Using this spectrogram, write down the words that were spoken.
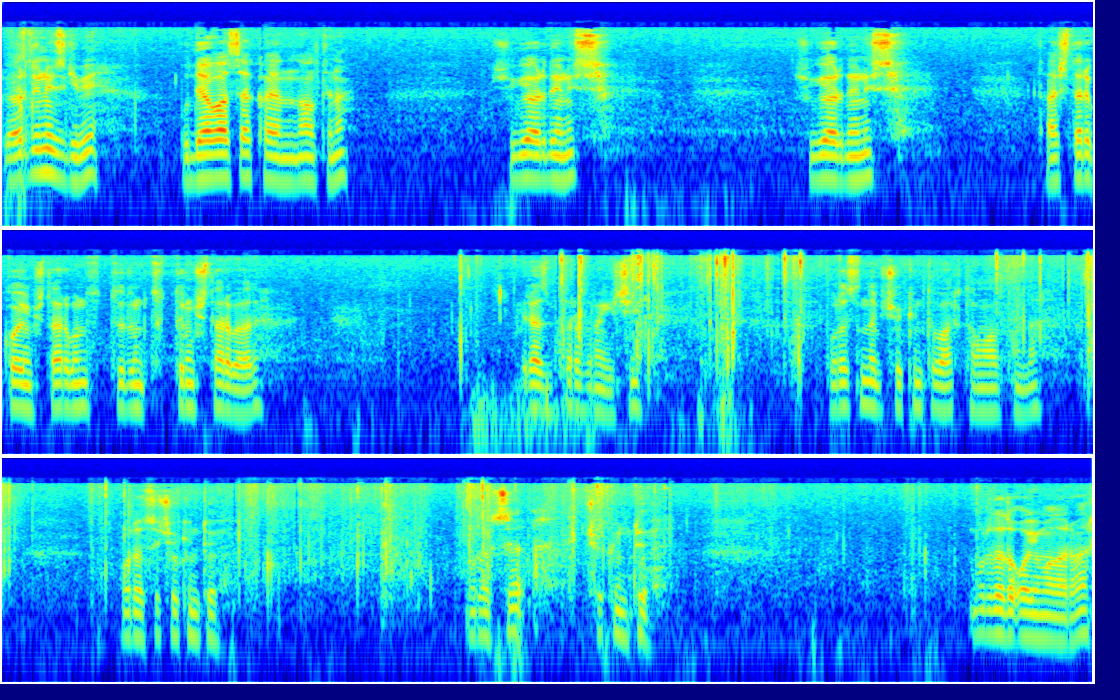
Gördüğünüz gibi bu devasa kayanın altına şu gördüğünüz şu gördüğünüz taşları koymuşlar. Bunu tutturmuşlar böyle. Biraz bu tarafına geçeyim. Burasında bir çöküntü var tam altında. Burası çöküntü. Burası çöküntü. Burada da oymalar var.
